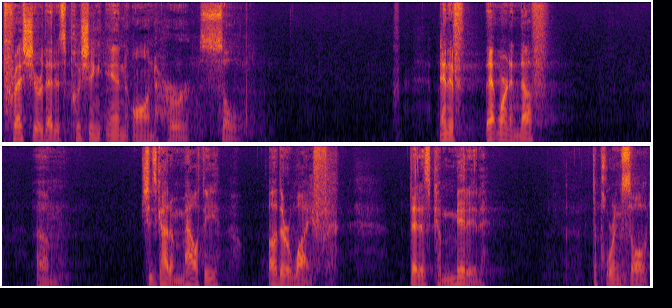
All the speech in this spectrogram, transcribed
pressure that is pushing in on her soul. And if that weren't enough, um, she's got a mouthy other wife that is committed to pouring salt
